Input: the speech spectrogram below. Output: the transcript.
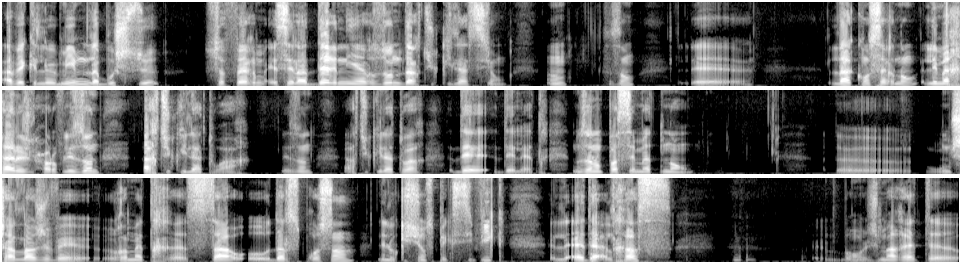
avec le mime la bouche se se ferme et c'est la dernière zone d'articulation Hein? Sont euh, là concernant les makharij al les zones articulatoires, les zones articulatoires des, des lettres. Nous allons passer maintenant euh, Inch'Allah, je vais remettre ça au dars prochain, l'élocution spécifique, l'aida al-khas. Euh, bon, je m'arrête euh,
